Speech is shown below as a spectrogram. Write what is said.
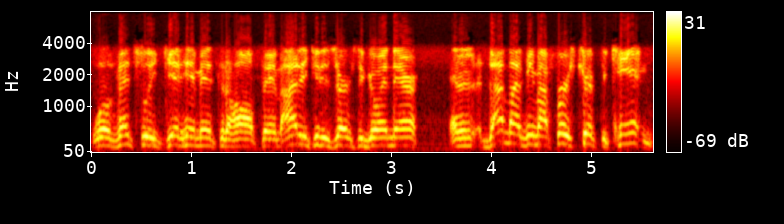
will eventually get him into the Hall of Fame. I think he deserves to go in there, and that might be my first trip to Canton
